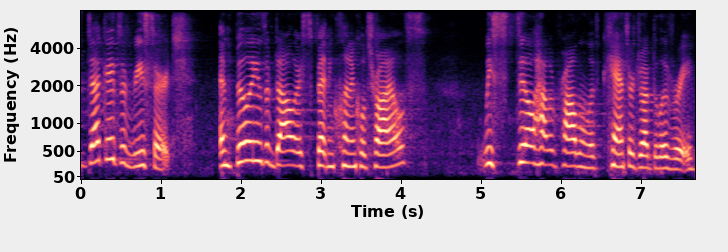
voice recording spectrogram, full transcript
decades of research and billions of dollars spent in clinical trials, we still have a problem with cancer drug delivery.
